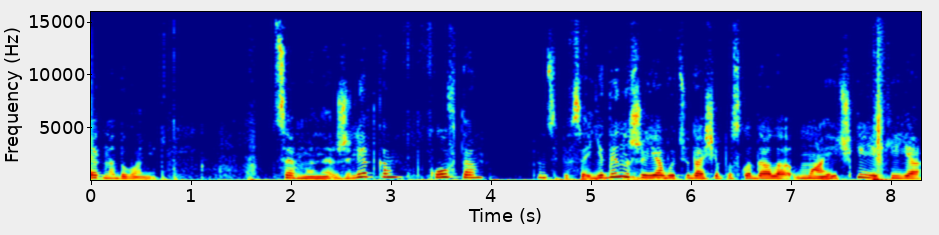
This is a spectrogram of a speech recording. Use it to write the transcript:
як на долоні. Це в мене жилетка, кофта. Принципі, все. Єдине, що я от сюди ще поскладала маєчки, які я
